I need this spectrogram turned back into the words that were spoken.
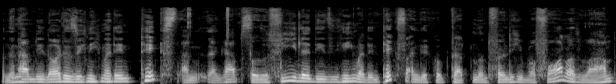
Und dann haben die Leute sich nicht mehr den Text an, da gab es also viele, die sich nicht mehr den Text angeguckt hatten und völlig überfordert waren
